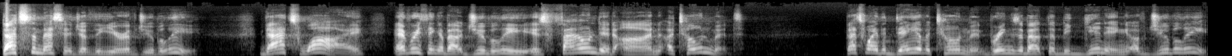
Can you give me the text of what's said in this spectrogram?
That's the message of the year of Jubilee. That's why everything about Jubilee is founded on atonement. That's why the Day of Atonement brings about the beginning of Jubilee.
